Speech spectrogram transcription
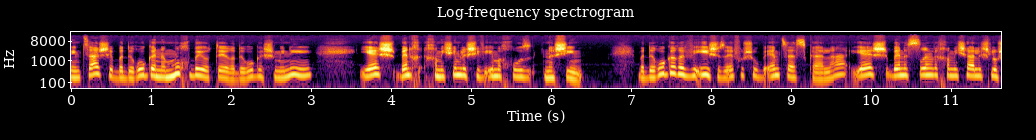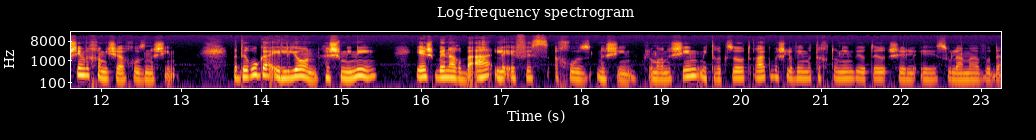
נמצא שבדירוג הנמוך ביותר, הדירוג השמיני, יש בין 50 ל-70 אחוז נשים. בדירוג הרביעי, שזה איפשהו באמצע הסקאלה, יש בין 25 ל-35 אחוז נשים. בדירוג העליון, השמיני, יש בין 4 ל-0 אחוז נשים. כלומר, נשים מתרכזות רק בשלבים התחתונים ביותר של uh, סולם העבודה.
